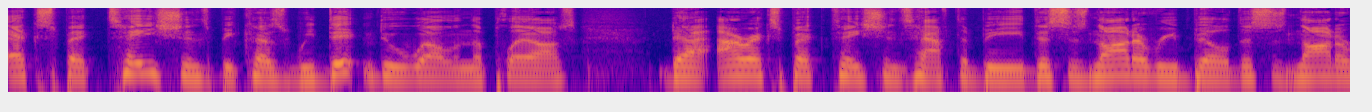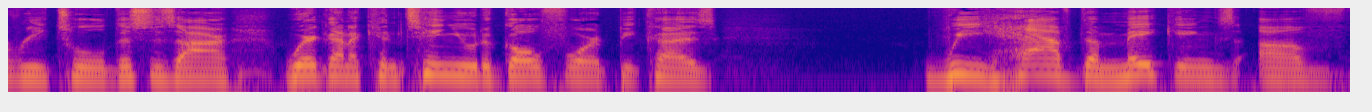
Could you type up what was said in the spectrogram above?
expectations because we didn't do well in the playoffs that our expectations have to be this is not a rebuild this is not a retool this is our we're going to continue to go for it because we have the makings of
